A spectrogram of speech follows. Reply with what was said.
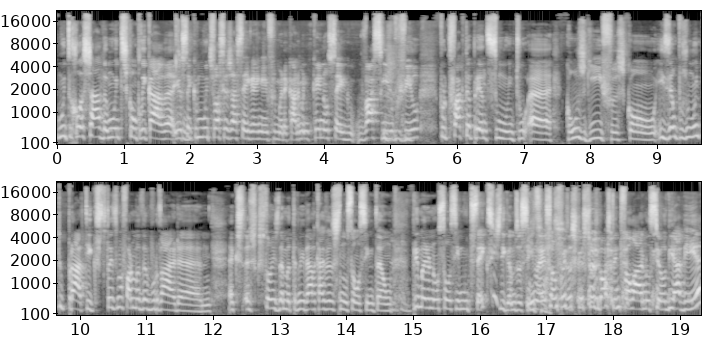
muito relaxada, muito descomplicada. Sim. Eu sei que muitos de vocês já seguem a enfermeira Carmen, quem não segue, vá seguir o perfil porque de facto aprende-se muito uh, com os GIFs, com exemplos muito práticos. Tu tens uma forma de abordar uh, as questões da maternidade que às vezes não são assim tão. Uhum. Primeiro, não são assim muito sexys, digamos assim, não é? São coisas que as pessoas gostam de falar no seu dia a dia.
